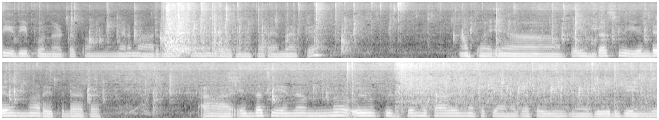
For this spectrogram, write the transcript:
രീതിയിൽ പോകുന്നു കേട്ടോ. അപ്പം അങ്ങനെ മാറി മാറി പോകുന്നുണ്ട് ഓരോന്ന് പറയുന്നതൊക്കെ. അപ്പം അപ്പം എന്താ ചെയ്യേണ്ടതെന്നൊന്നും അറിയത്തില്ല കേട്ടോ. എന്താ ചെയ്യുന്നത് ഒന്നും ഒരു പിടുത്തം കിട്ടാതെ നിന്നിട്ടൊക്കെയാണ് കേട്ടോ ഈ ജോലി ചെയ്യുന്നത്.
